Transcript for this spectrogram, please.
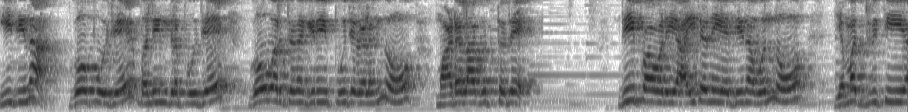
ಈ ದಿನ ಗೋಪೂಜೆ, ಬಲೀಂದ್ರ ಪೂಜೆ, ಗೋವರ್ಧನಗಿರಿ ಪೂಜೆಗಳನ್ನು ಮಾಡಲಾಗುತ್ತದೆ. ದೀಪಾವಳಿಯ ಐದನೆಯ ದಿನವನ್ನು ಯಮದ್ವಿತೀಯ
